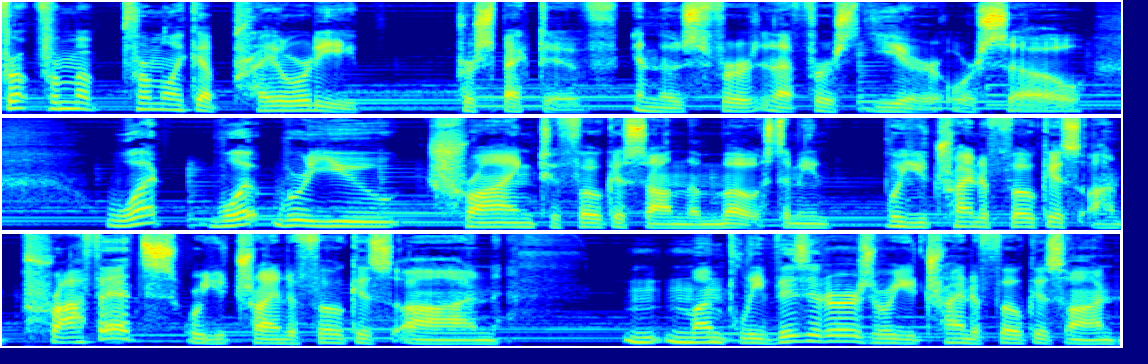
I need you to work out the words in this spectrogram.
From from a from like a priority perspective in those first in that first year or so, what what were you trying to focus on the most? I mean, were you trying to focus on profits? Were you trying to focus on m- monthly visitors? Or were you trying to focus on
